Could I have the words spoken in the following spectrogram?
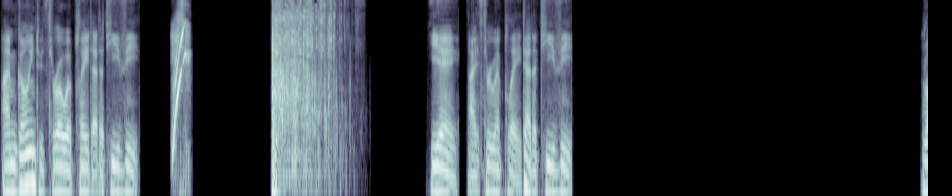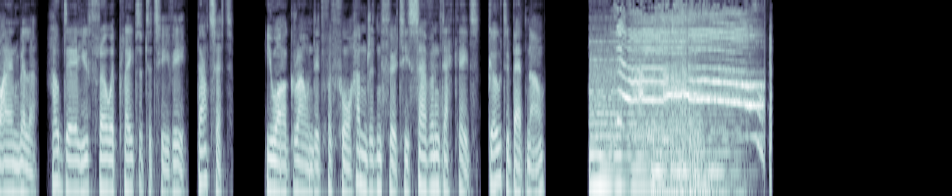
I'm going to throw a plate at a TV. Yay, I threw a plate at a TV. Ryan Miller, how dare you throw a plate at a TV, that's it. You are grounded for 437 decades. Go to bed now. No!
